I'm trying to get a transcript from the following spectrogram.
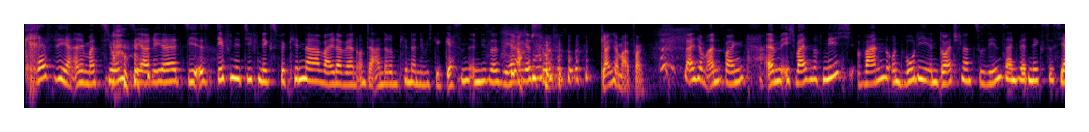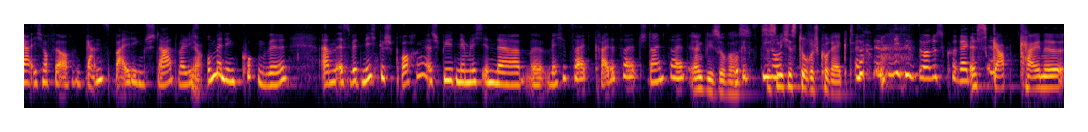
kräftige Animationsserie. Sie ist definitiv nichts für Kinder, weil da werden unter anderem Kinder nämlich gegessen in dieser Serie schon. Gleich am Anfang. Gleich am Anfang. Ähm, ich weiß noch nicht, wann und wo die in Deutschland zu sehen sein wird nächstes Jahr. Ich hoffe auf einen ganz baldigen Start, weil ich ja. unbedingt gucken will. Ähm, es wird nicht gesprochen. Es spielt nämlich in der, äh, welche Zeit? Kreidezeit? Steinzeit? Irgendwie sowas. Es ist nicht historisch korrekt. es ist nicht historisch korrekt. Es gab keine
